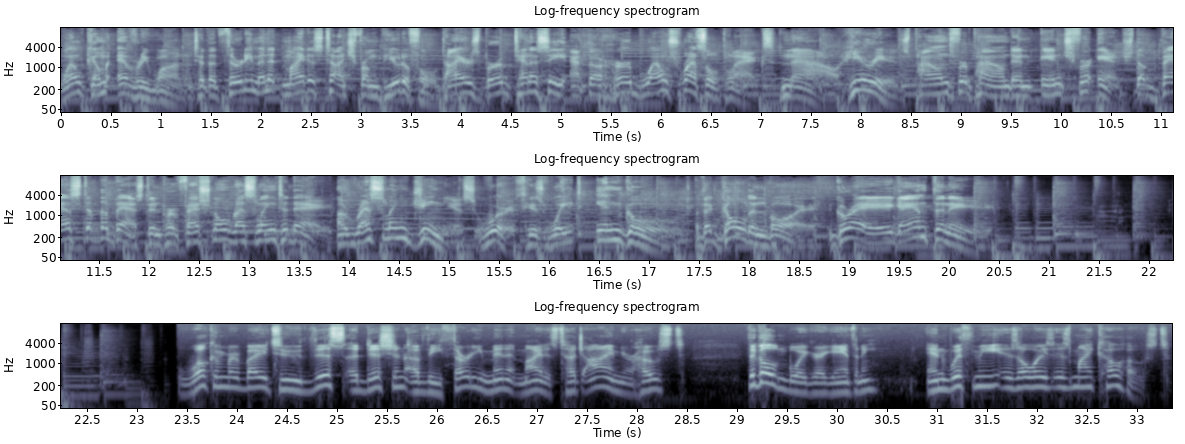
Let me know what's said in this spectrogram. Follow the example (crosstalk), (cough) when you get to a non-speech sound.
Welcome, everyone, to the 30 minute Midas Touch from beautiful Dyersburg, Tennessee at the Herb Welsh WrestlePlex. Now, here is pound for pound and inch for inch the best of the best in professional wrestling today. A wrestling genius worth his weight in gold. The Golden Boy, Greg Anthony. Welcome, everybody, to this edition of the 30 Minute Midas Touch. I am your host, the Golden Boy, Greg Anthony. And with me, as always, is my co host,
